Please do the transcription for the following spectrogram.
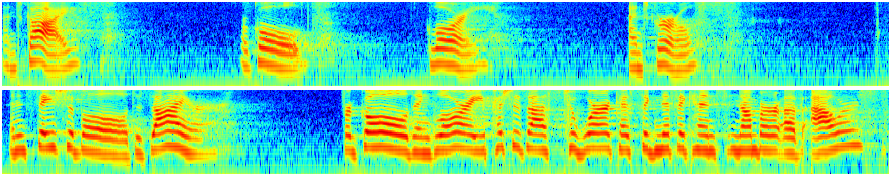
and guys, or gold, glory, and girls. An insatiable desire for gold and glory pushes us to work a significant number of hours,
